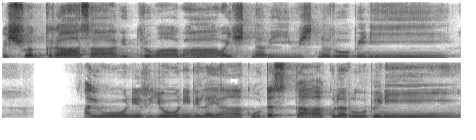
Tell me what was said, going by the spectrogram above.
विश्वग्रासा विद्रुमाभा वैष्णवी विष्णुरूपिणी। अयोनिर्योनिनिलया कूटस्था कुलरूपिणी।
